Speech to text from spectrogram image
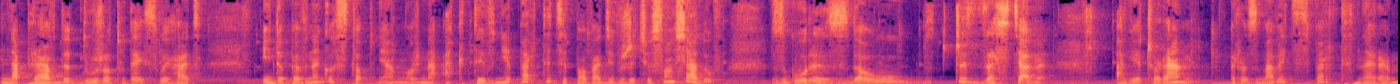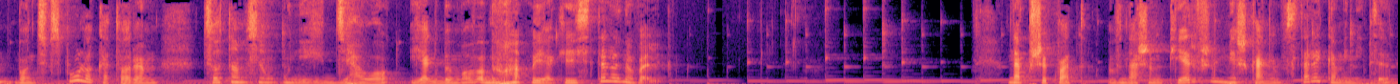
Naprawdę dużo tutaj słychać i do pewnego stopnia można aktywnie partycypować w życiu sąsiadów z góry, z dołu czy za ściany. A wieczorami rozmawiać z partnerem bądź współlokatorem, co tam się u nich działo, jakby mowa była o jakiejś telenoweli. Na przykład w naszym pierwszym mieszkaniu w Starej Kamienicy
